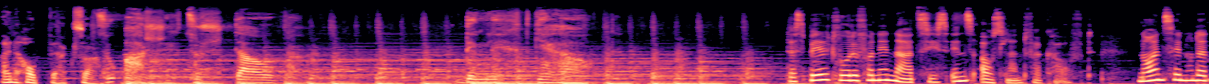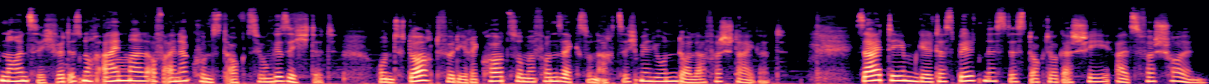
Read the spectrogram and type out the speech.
ein Hauptwerk sah. Zu Asche, zu Staub, dem Licht geraubt. Das Bild wurde von den Nazis ins Ausland verkauft. 1990 wird es noch einmal auf einer Kunstauktion gesichtet und dort für die Rekordsumme von 86 Millionen Dollar versteigert. Seitdem gilt das Bildnis des Dr. Gachet als verschollen.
